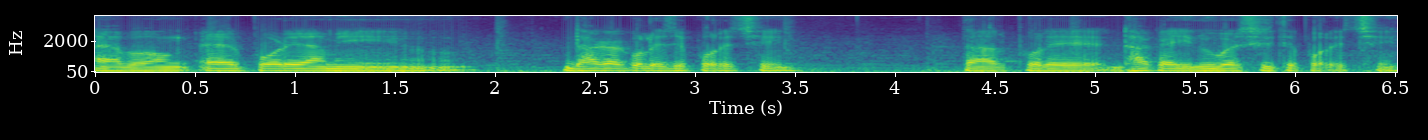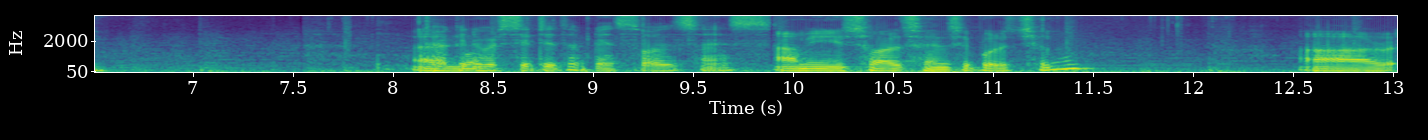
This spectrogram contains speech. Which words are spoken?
এবং এরপরে আমি ঢাকা কলেজে পড়েছি তারপরে ঢাকা ইউনিভার্সিটিতে পড়েছি। ঢাকা ইউনিভার্সিটিতে আপনি সয়েল সায়েন্স আমি সয়েল সায়েন্সে পড়েছিলাম। আর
